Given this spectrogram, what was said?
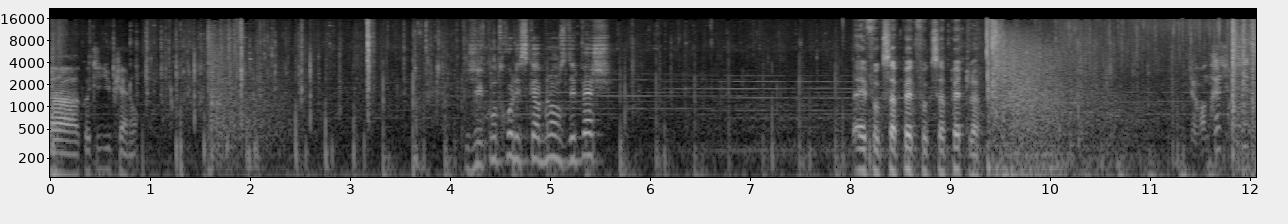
Ah, à côté du piano. J'ai le contrôle escablon, on se dépêche? Eh, faut que ça pète, faut que ça pète là. T'es rentré sur le site?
